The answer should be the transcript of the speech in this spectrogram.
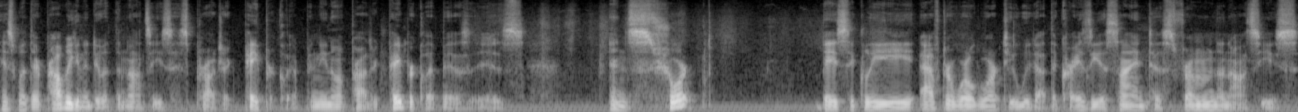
is what they're probably going to do with the Nazis is Project Paperclip, and you know what Project Paperclip is? Is in short, basically after World War II, we got the craziest scientists from the Nazis.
